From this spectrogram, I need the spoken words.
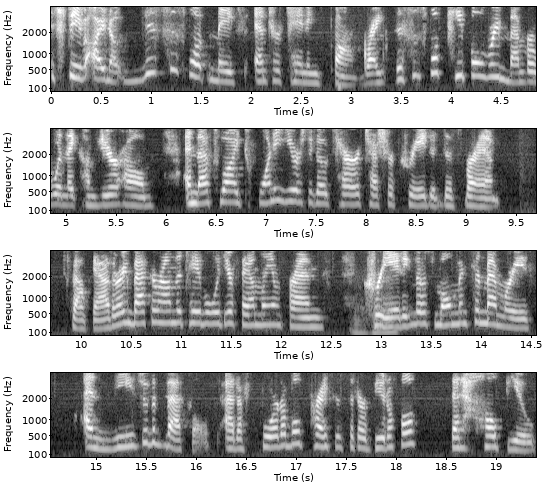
Steve, I know this is what makes entertaining fun, right? This is what people remember when they come to your home. And that's why 20 years ago, Tara Tesher created this brand. It's about gathering back around the table with your family and friends, mm-hmm. creating those moments and memories. And these are the vessels at affordable prices that are beautiful that help you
